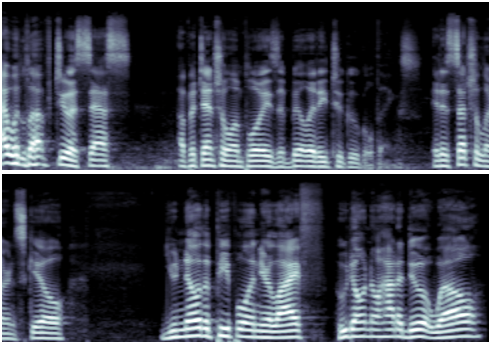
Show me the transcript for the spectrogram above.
I would love to assess a potential employee's ability to Google things. It is such a learned skill. You know the people in your life who don't know how to do it well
